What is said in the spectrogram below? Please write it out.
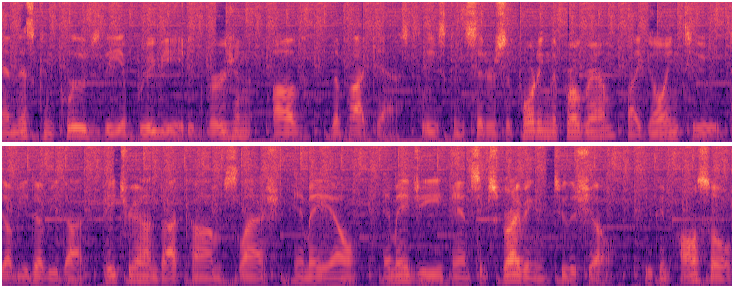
And this concludes the abbreviated version of the podcast. Please consider supporting the program by going to www.patreon.com slash malmag and subscribing to the show. You can also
